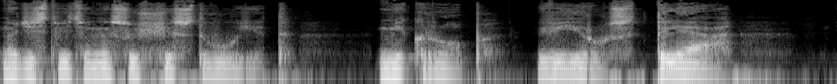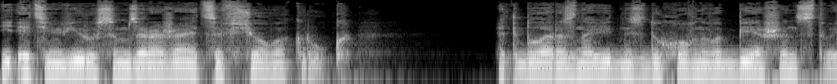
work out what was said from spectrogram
но действительно существует микроб, вирус, тля. И этим вирусом заражается все вокруг. Это была разновидность духовного бешенства,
